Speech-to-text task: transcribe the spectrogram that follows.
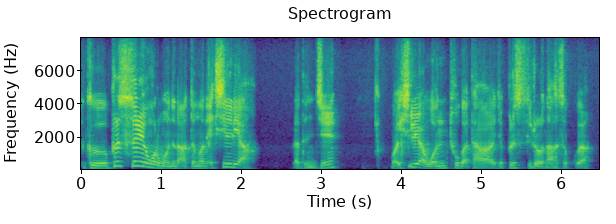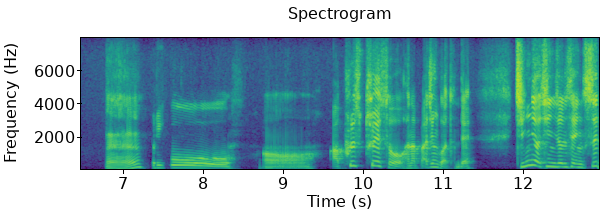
그 플스 3용으로 먼저 나왔던 건 엑실리아라든지 뭐 엑실리아 1, 2가 다 이제 플스 3로 나왔었고요. 네. 그리고 어, 아 플스2에서 하나 빠진 것 같은데 진여신전생 3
